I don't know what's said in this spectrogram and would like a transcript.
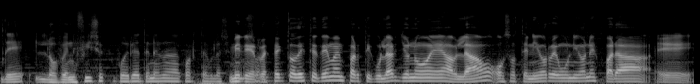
de los beneficios que podría tener una corte de apelación. Mire, respecto de este tema en particular, yo no he hablado o sostenido reuniones para eh,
